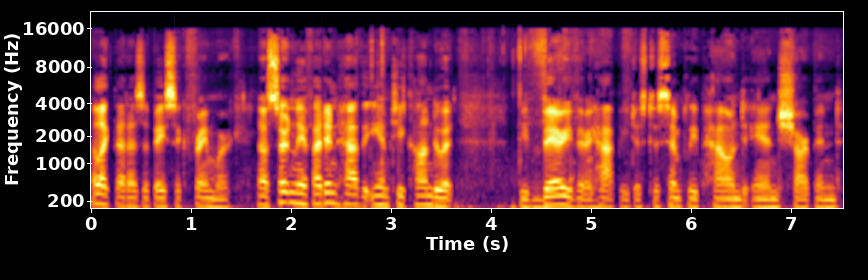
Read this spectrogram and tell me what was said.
I like that as a basic framework. Now certainly if I didn't have the EMT conduit, I'd be very, very happy just to simply pound in sharpened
